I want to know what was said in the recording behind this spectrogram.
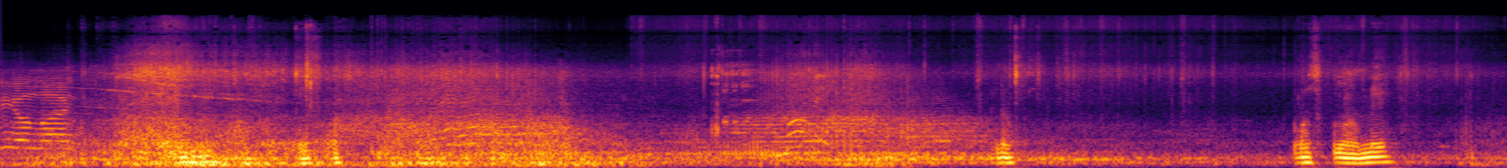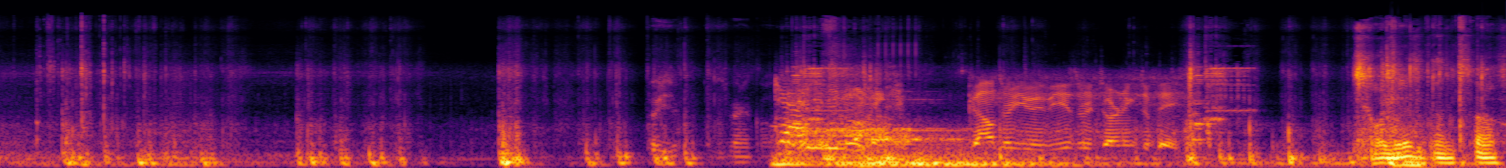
UAV online. Moving. No. What's below me? Gas is moving. Counter UAV is returning to base. Oh yeah, this gun tough.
